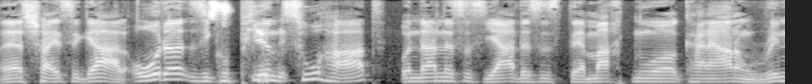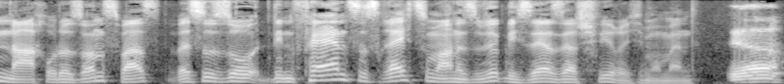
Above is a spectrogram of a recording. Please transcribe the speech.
ja, ist scheißegal. Oder sie kopieren zu hart und dann ist es, ja, das ist, der macht nur, keine Ahnung, Rin nach oder sonst was. Weißt du, so, den Fans es recht zu machen, ist wirklich sehr, sehr schwierig im Moment. Ja,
